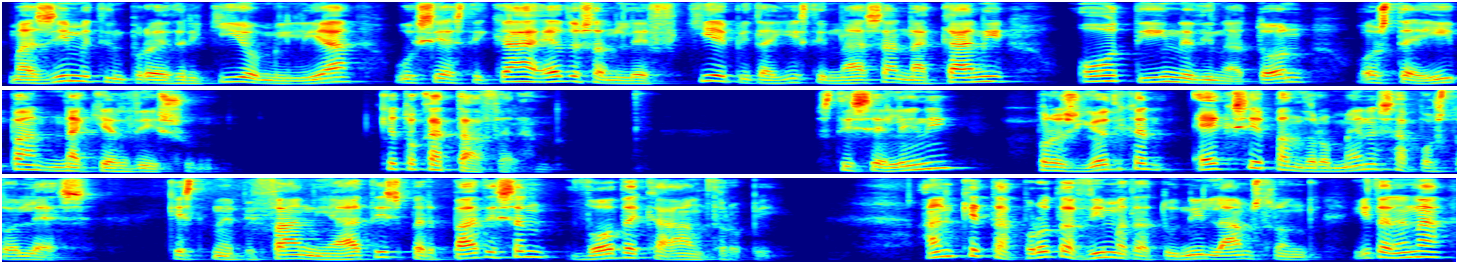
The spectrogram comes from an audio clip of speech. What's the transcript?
μαζί με την προεδρική ομιλία ουσιαστικά έδωσαν λευκή επιταγή στην NASA να κάνει ό,τι είναι δυνατόν ώστε είπαν να κερδίσουν. Και το κατάφεραν. Στη Σελήνη προσγειώθηκαν έξι επανδρομένες αποστολές και στην επιφάνειά της περπάτησαν 12 άνθρωποι. Αν και τα πρώτα βήματα του Νίλ Άμστρονγκ ήταν ένα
